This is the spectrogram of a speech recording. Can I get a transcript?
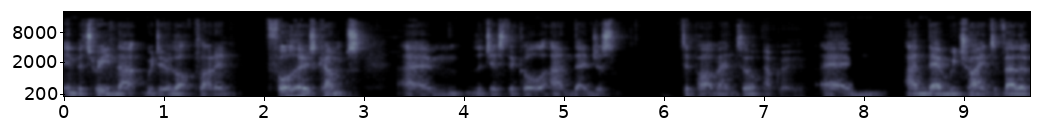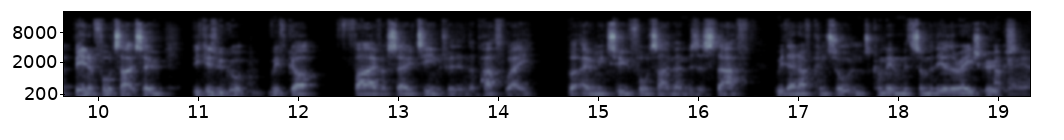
In between that, we do a lot of planning for those camps, um, logistical, and then just departmental. I've got you. Um, and then we try and develop being a full time. So because we've got we've got five or so teams within the pathway, but only two full time members of staff. We then have consultants come in with some of the other age groups. Okay, yeah.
